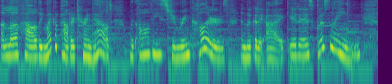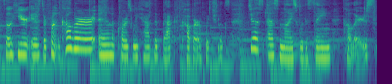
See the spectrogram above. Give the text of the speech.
I love how the mica powder turned out with all these shimmering colors. And look at the eye, it is glistening. So here is the front cover, and of course we have the back cover, which looks just as nice with the same colors.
